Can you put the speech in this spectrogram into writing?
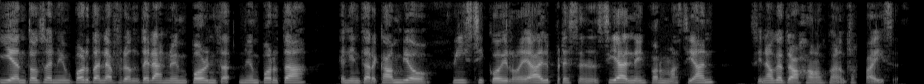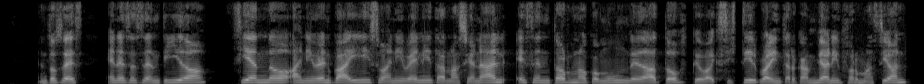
Y entonces no importa las fronteras, no importa, no importa el intercambio físico y real, presencial de información, sino que trabajamos con otros países. Entonces, en ese sentido, siendo a nivel país o a nivel internacional, ese entorno común de datos que va a existir para intercambiar información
